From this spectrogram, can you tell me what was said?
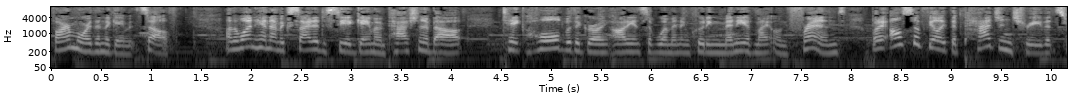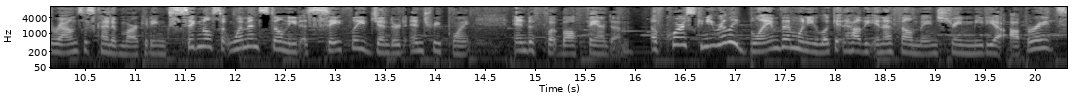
far more than the game itself. On the one hand, I'm excited to see a game I'm passionate about take hold with a growing audience of women, including many of my own friends, but I also feel like the pageantry that surrounds this kind of marketing signals that women still need a safely gendered entry point into football fandom. Of course, can you really blame them when you look at how the NFL mainstream media operates?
